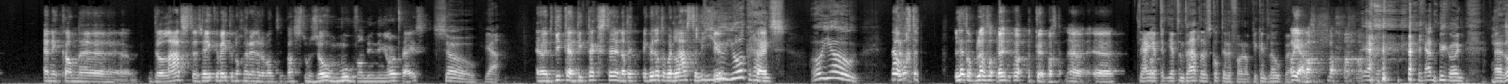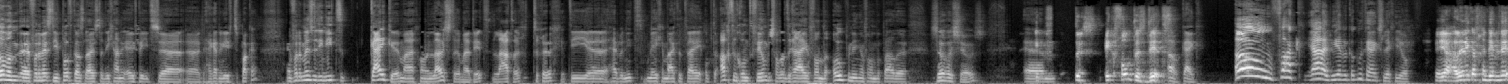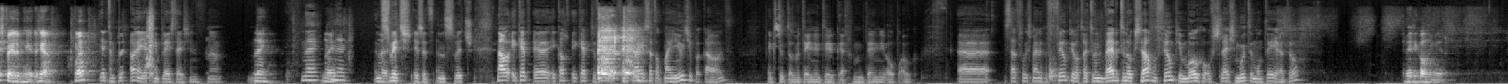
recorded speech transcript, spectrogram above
En ik kan uh, de laatste zeker weten nog herinneren, want ik was toen zo moe van die New York reis. Zo, ja. En dan het weekend die teksten, en dat ik, ik weet dat ik bij het laatste liedje... New York reis? Bij... Oh, yo. Nou, wacht even. Let op, let op. Kut, wacht. Uh, uh, ja, je hebt, je hebt een draadloze koptelefoon op. Je kunt lopen. Oh ja, wacht, wacht, wacht. wacht. Ja, gaat nu gewoon... Roman, voor de mensen die de podcast luisteren, die gaan nu even iets... hij gaat nu even iets pakken. En voor de mensen die niet kijken, maar gewoon luisteren naar dit, later, terug, die hebben niet meegemaakt dat wij op de achtergrond filmpjes hadden draaien van de openingen van bepaalde Zorro-shows. Um, ik, dus, ik vond dus dit. Oh, kijk. Oh, fuck! Ja, die heb ik ook nog ergens liggen, joh. Ja, alleen ik heb geen DVD-speler meer, dus ja. Huh? Je hebt een oh nee, je hebt geen PlayStation. No. Nee. Nee, nee. nee. Een Nee. switch is het, een switch. Nou, ik heb, eh, ik had, ik heb toevallig, volgens mij is dat op mijn YouTube-account. Ik zoek dat meteen nu natuurlijk even meteen nu op ook. Eh, er staat volgens mij nog een filmpje wat wij toen... Wij hebben toen ook zelf een filmpje mogen of slash moeten monteren, toch? Dat weet ik al niet meer.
